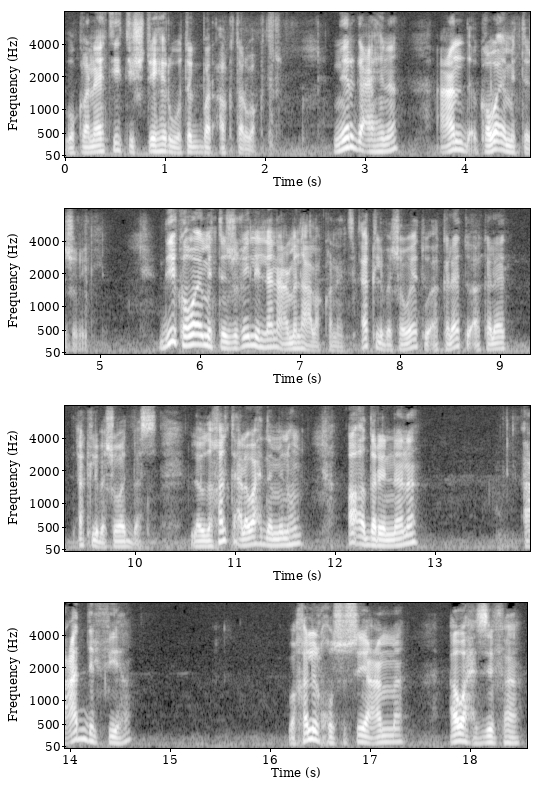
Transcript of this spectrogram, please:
وقناتي تشتهر وتكبر أكتر وأكتر. نرجع هنا عند قوائم التشغيل. دي قوائم التشغيل اللي أنا عاملها على قناتي. أكل بشوات وأكلات وأكلات أكل بشوات بس. لو دخلت على واحدة منهم أقدر إن أنا أعدل فيها وأخلي الخصوصية عامة أو أحذفها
